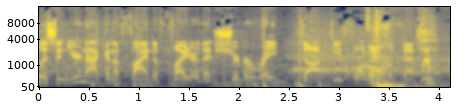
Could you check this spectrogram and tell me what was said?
Listen, you're not going to find a fighter that Sugar Ray ducked. He fought all the best.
